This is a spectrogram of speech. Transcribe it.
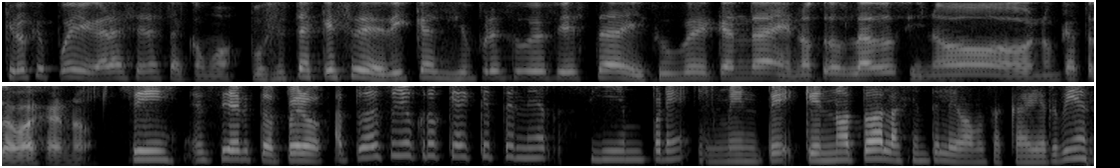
creo que puede llegar a ser hasta como, pues este a qué se dedica si siempre sube fiesta y sube que anda en otros lados y no, nunca trabaja, ¿no? Sí, es cierto, pero a todo esto yo creo que hay que tener siempre en mente que no a toda la gente le vamos a caer bien.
